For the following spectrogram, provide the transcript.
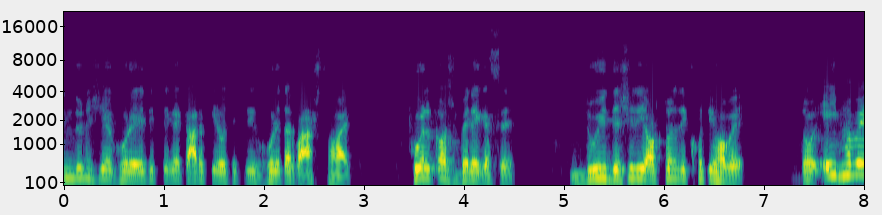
ইন্দোনেশিয়া ঘুরে এদিক থেকে টার্কির ওদিক থেকে ঘুরে তারপর আসতে হয়। ফুয়েল কস্ট বেড়ে গেছে। দুই দেশেরই অর্থনৈতিক ক্ষতি হবে। তো এইভাবে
